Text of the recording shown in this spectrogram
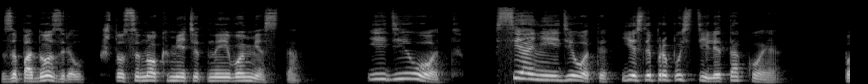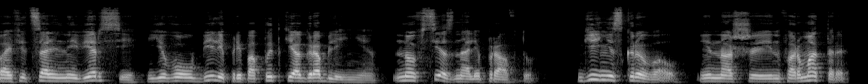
Заподозрил, что сынок метит на его место. Идиот. Все они идиоты, если пропустили такое. По официальной версии, его убили при попытке ограбления, но все знали правду. Ги не скрывал, и наши информаторы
